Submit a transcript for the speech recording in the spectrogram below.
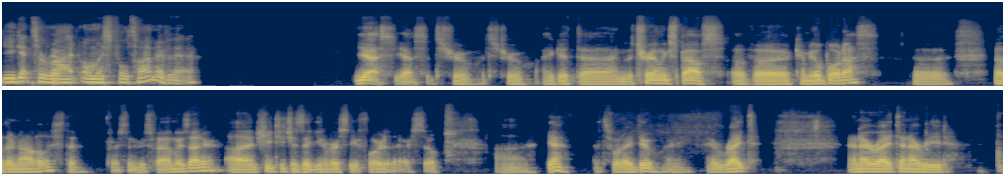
you get to write almost full time over there Yes, yes, it's true. It's true. I get. Uh, I'm the trailing spouse of uh, Camille Bordas, uh, another novelist, a person whose family's out here, uh, and she teaches at University of Florida there. So, uh, yeah, that's what I do. I, I write, and I write and I read.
